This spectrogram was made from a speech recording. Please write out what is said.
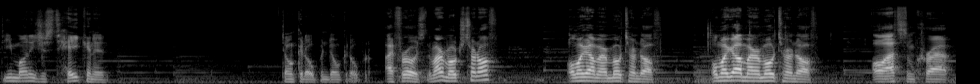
D Money's just taking it. Don't get open. Don't get open. I froze. Did my remote just turn off? Oh my god, my remote turned off. Oh my god, my remote turned off. Oh, that's some crap.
